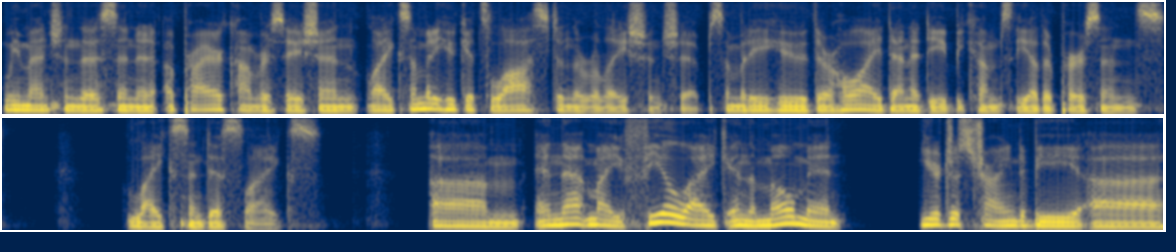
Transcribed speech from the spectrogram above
we mentioned this in a, a prior conversation, like somebody who gets lost in the relationship, somebody who their whole identity becomes the other person's likes and dislikes. Um, and that might feel like in the moment, you're just trying to be uh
